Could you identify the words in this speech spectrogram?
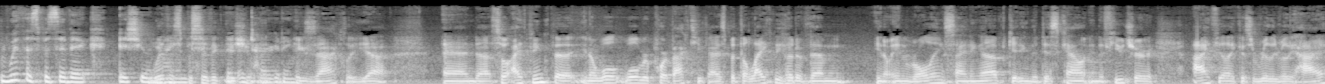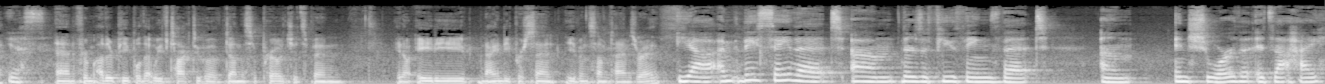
with a specific issue in with a specific issue. targeting. Exactly, yeah. And uh, so I think that, you know, we'll, we'll report back to you guys, but the likelihood of them, you know, enrolling, signing up, getting the discount in the future, I feel like is really, really high. Yes. And from other people that we've talked to who have done this approach, it's been, you know, 80, 90% even sometimes, right? Yeah, I mean, they say that um, there's a few things that um, ensure that it's that high.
